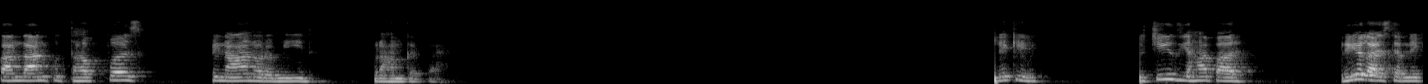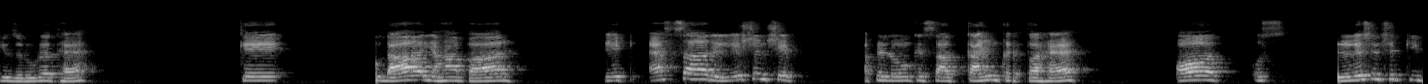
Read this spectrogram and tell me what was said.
खानदान को तहफ़ इनान और उम्मीद फ्राहम करता है। लेकिन जो चीज़ यहाँ पर रियलाइज़ करने की ज़रूरत है कि खुदा यहाँ पर एक ऐसा रिलेशनशिप अपने लोगों के साथ कायम करता है और उस रिलेशनशिप की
